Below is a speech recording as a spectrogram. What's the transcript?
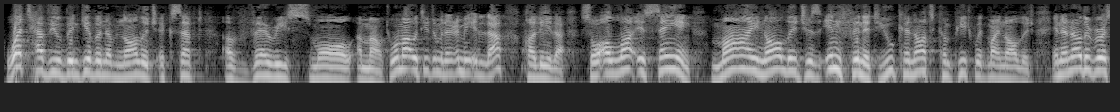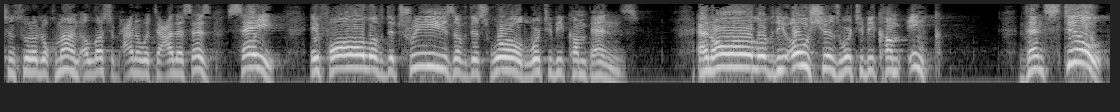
What have you been given of knowledge except a very small amount? وَمَا أُتِيتُ مِنَ الْعِلْمِ إِلَّا قَلِيلًا So Allah is saying, my knowledge is infinite. You cannot compete with my knowledge. In another verse in Surah Luqman, Allah subhanahu wa ta'ala says, Say, if all of the trees of this world were to become pens, and all of the oceans were to become ink, then still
